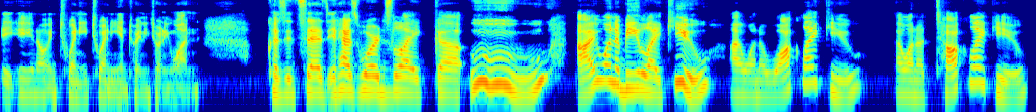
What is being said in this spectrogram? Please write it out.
you know, in 2020 and 2021. Because it says it has words like, uh, ooh, I want to be like you. I want to walk like you. I want to talk like you.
